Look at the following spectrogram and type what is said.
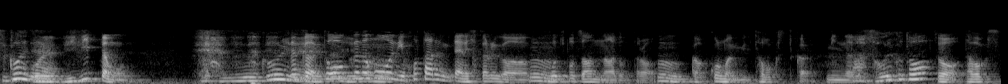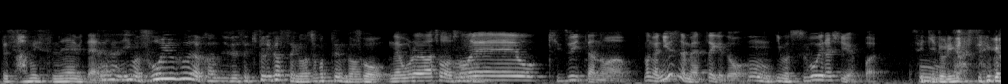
すごいね。俺ビビったもん。すごいね。なんか遠くの方にうんホタルみたいな光がうん。ポツポツあんなと思ったら、うん。学校の前にタバコ吸ってからみんなで。あ、そういうこと？そうタバコ吸って寒いっすねみたいな。今そういう風な感じで関取合戦が始まってんだ。そう。ね俺はそううん。それを気づいたのはなんかニュースでもやってたけど、うん。今すごいらしいよやっぱり。関取合戦が、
